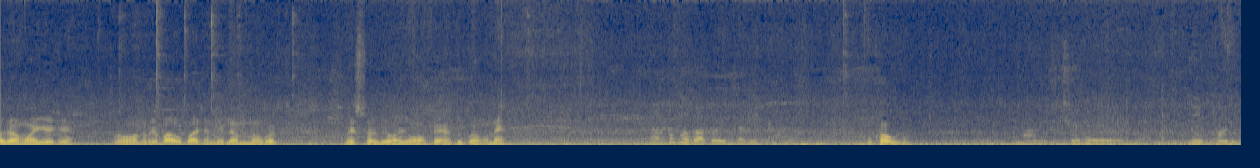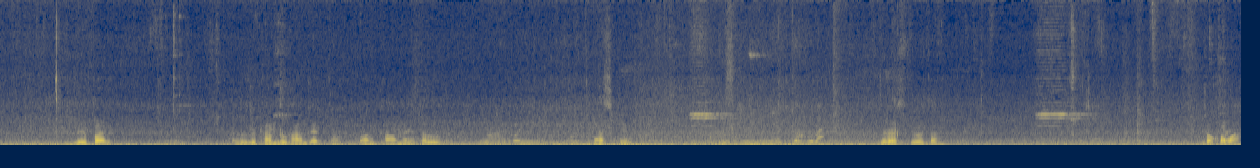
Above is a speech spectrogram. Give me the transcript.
બજારમાં આવી જશે. રોહન બે બા ઊભા છે નીલમનો વર્ત મેસવા બી આવ્યો પે દુકાનમાં ને પપ્પા કોઈ એટલા બી ખાય શું ખાવું છું? વેફર. તો ઠંડુ ખાવાનું કહેતો. કોણ ખાવાનું નહીં ચાલો રસ પીવો તમે ચોકોબા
